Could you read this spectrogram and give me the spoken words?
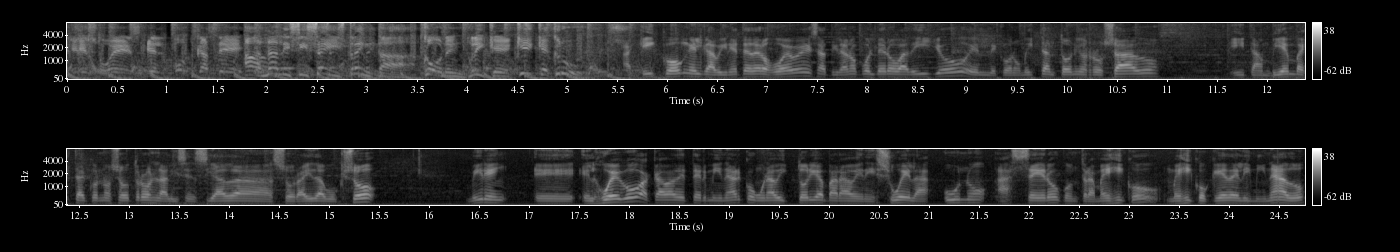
Esto es el podcast de Análisis 630 con Enrique Quique Cruz. Aquí con el gabinete de los jueves, Atilano Cordero Vadillo, el economista Antonio Rosado y también va a estar con nosotros la licenciada Zoraida Buxó. Miren, eh, el juego acaba de terminar con una victoria para Venezuela 1 a 0 contra México. México queda eliminado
